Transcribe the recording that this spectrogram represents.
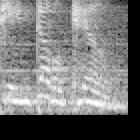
Team double kill.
